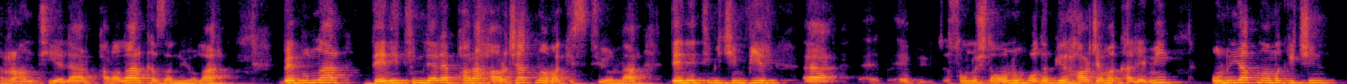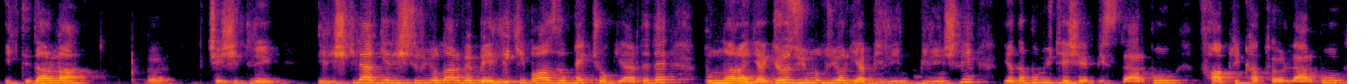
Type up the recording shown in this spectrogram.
rantiyeler, paralar kazanıyorlar ve bunlar denetimlere para harcatmamak istiyorlar. Denetim için bir e, e, sonuçta onu o da bir harcama kalemi. Onu yapmamak için iktidarla e, çeşitli ilişkiler geliştiriyorlar ve belli ki bazı pek çok yerde de bunlara ya göz yumuluyor ya bilin, bilinçli ya da bu müteşebbisler, bu fabrikatörler, bu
